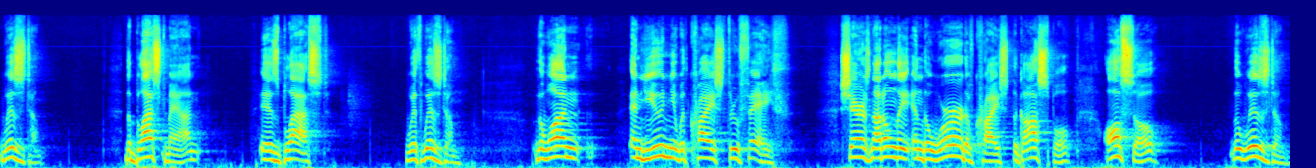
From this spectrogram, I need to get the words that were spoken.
wisdom. The blessed man is blessed with wisdom. The one in union with Christ through faith shares not only in the word of Christ, the gospel, also the wisdom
